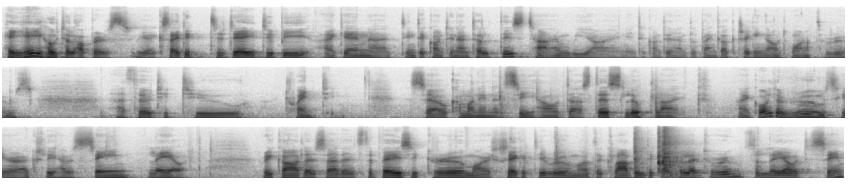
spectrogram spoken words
Hey, hey, hotel hoppers. We are excited today to be again at Intercontinental. This time we are in Intercontinental Bangkok checking out one of the rooms uh, at 3220. So come on in and see how does this look like. Like all the rooms here actually have the same layout regardless whether it's the basic room or executive room or the club intercontinental room. The layout is the same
